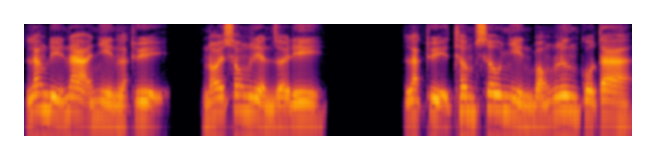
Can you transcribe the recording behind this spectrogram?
Lăng đi nạ nhìn lạc thụy, nói xong liền rời đi. Lạc thụy thâm sâu nhìn bóng lưng cô ta,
